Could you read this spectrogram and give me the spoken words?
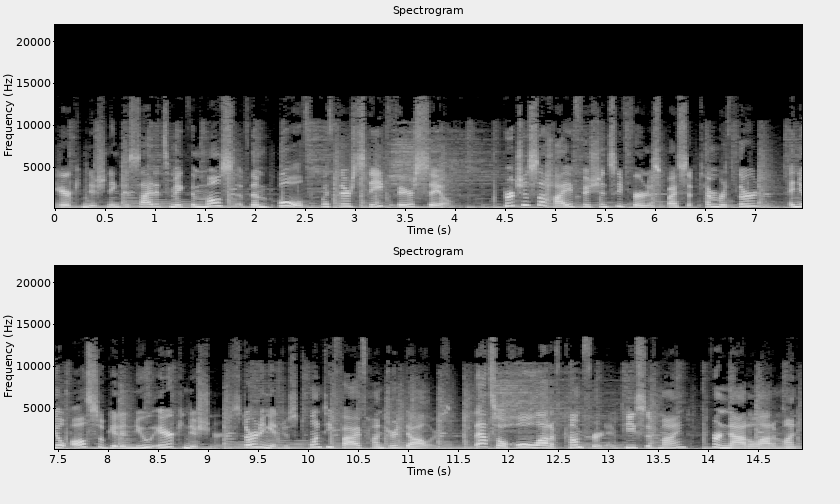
air conditioning decided to make the most of them both with their state fair sale. Purchase a high efficiency furnace by September 3rd, and you'll also get a new air conditioner starting at just $2,500. That's a whole lot of comfort and peace of mind for not a lot of money.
